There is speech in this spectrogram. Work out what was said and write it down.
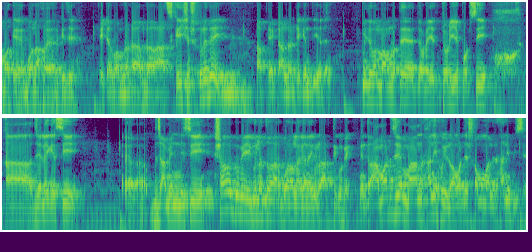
আমাকে বলা হয় আর কি যে এটা মামলাটা আমরা আজকেই শেষ করে দেই, আপনি একটা আন্ডারটেকেন দিয়ে দেন। আমি যখন মামলাতে জড়িয়ে জড়িয়ে পড়ছি জেলে গেছি জামিন নিছি, স্বাভাবিকভাবে এগুলো তো আর বলা লাগে না, এগুলো আর্থিক কিন্তু আমার যে মান হানি হইল, আমার যে সম্মানের হানি হয়েছে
